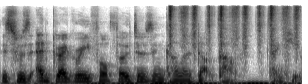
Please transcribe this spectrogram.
this was Ed Gregory for photosincolor.com. Thank you.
